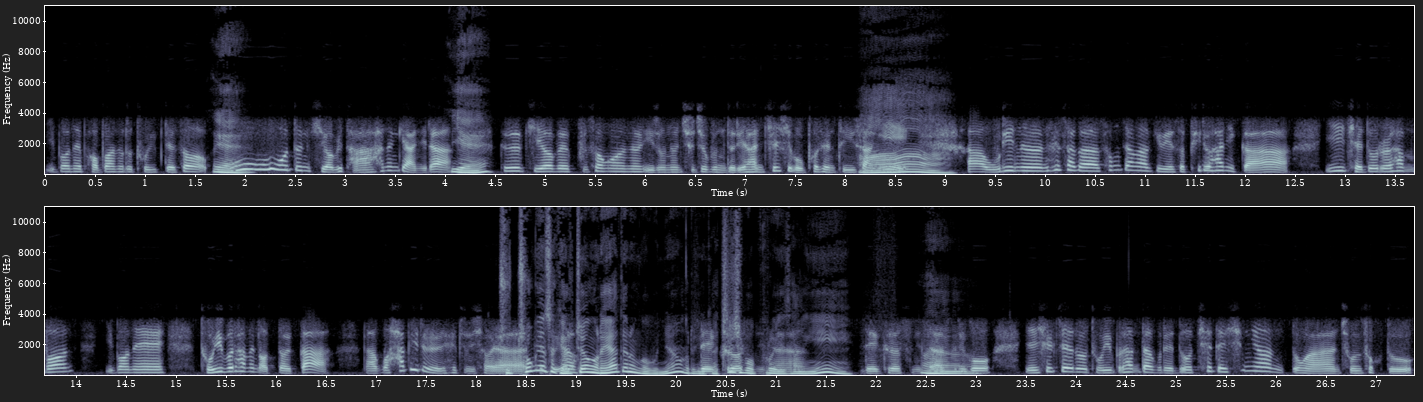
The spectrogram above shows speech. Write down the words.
이번에 법안으로 도입돼서 예. 모든 기업이 다 하는 게 아니라 예. 그 기업의 구성원을 이루는 주주분들이 한 75% 이상이 아. 아, 우리는 회사가 성장하기 위해서 필요하니까 이 제도를 한번 이번에 도입을 하면 어떨까? 라고 합의를 해 주셔야 주총에서 되고요. 결정을 해야 되는 거군요. 그러니까 네, 75% 그렇습니다. 이상이 네, 그렇습니다. 아. 그리고 이제 실제로 도입을 한다 그래도 최대 10년 동안 존속도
